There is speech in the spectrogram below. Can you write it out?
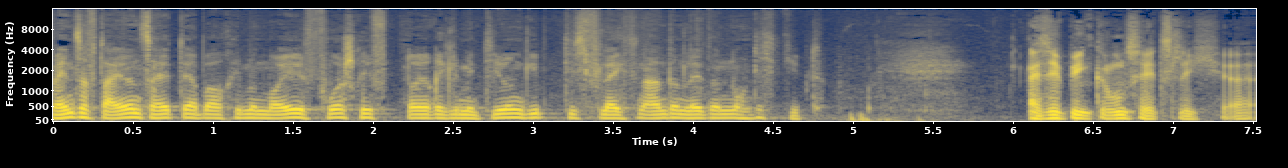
wenn es auf der einen Seite aber auch immer neue Vorschriften, neue Reglementierungen gibt, die es vielleicht in anderen Ländern noch nicht gibt. Also ich bin grundsätzlich äh,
